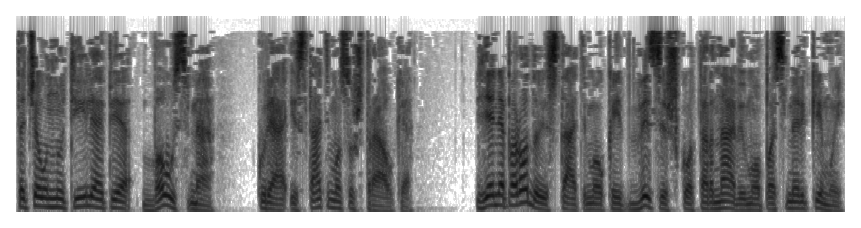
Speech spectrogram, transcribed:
tačiau nutylė apie bausmę, kurią įstatymas užtraukia. Jie neparodo įstatymo kaip visiško tarnavimo pasmerkimui.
